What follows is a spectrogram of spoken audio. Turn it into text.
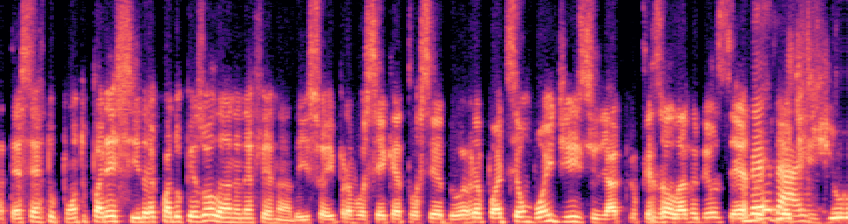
até certo ponto parecida com a do Pesolano, né, Fernanda? Isso aí para você que é torcedora pode ser um bom indício, já que o Pesolano deu certo e atingiu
